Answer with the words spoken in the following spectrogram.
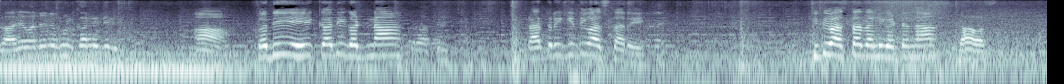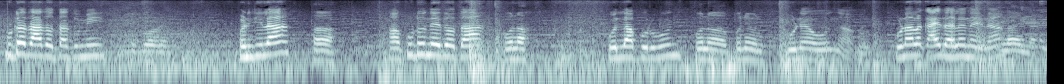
गाडीवाल्याने हुलकाने दिली हा कधी ही कधी घटना रात्री रात्री किती वाजता रे किती वाजता झाली घटना दहा वाजता कुठं जात होता तुम्ही गोव्या पणजीला हा हा कुठून येत होता? पुन्हा कोल्हापूरहून? पुन्हा पुण्याहून. पुण्याहून हा. कुणाला काय झालं नाही ना? नाही नाही.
